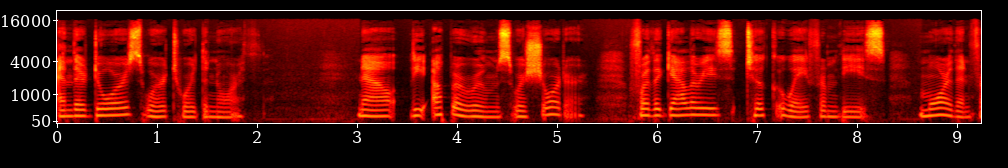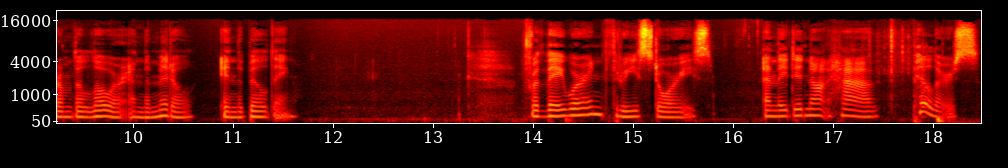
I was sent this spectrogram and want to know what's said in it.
and their doors were toward the north. Now the upper rooms were shorter, for the galleries took away from these more than from the lower and the middle in the building. For they were in three stories, and they did not have pillars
